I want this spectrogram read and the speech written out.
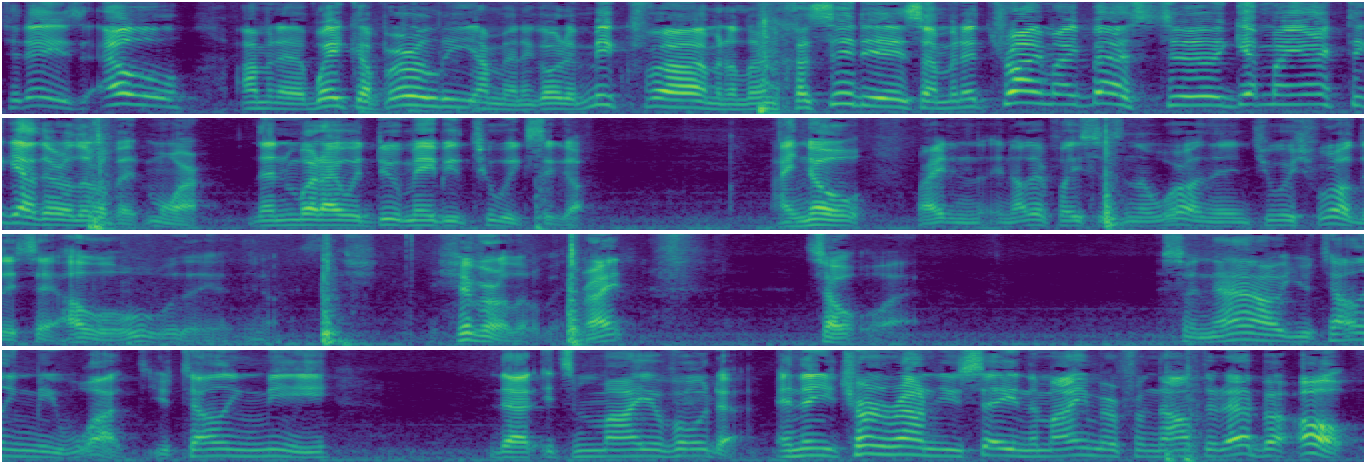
today is El. I'm going to wake up early. I'm going to go to mikvah. I'm going to learn Chassidus. I'm going to try my best to get my act together a little bit more than what I would do maybe two weeks ago. I know, right? In, in other places in the world, in the Jewish world, they say, "Oh, they, you know, they shiver a little bit," right? So, uh, so now you're telling me what? You're telling me that it's my avoda, and then you turn around and you say in the Maimer from the Alter Rebbe, "Oh,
